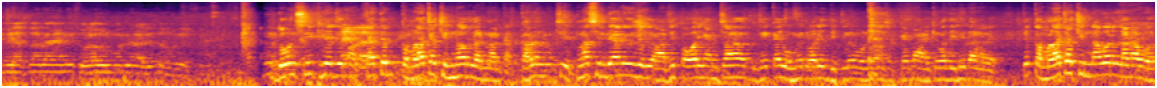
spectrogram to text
मी असणार आहे आणि सोलापूरमध्ये राजे दोन सीट हे जे मागताय ते कमळाच्या चिन्हावर लढणार का? कारण एकनाथ शिंदे आणि अजित पवार यांच्या जे काही उमेदवारी डिक्लेअर होण्याची शक्यता आहे किंवा दिली जाणार आहे ते कमळाच्या चिन्हावर लढावं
